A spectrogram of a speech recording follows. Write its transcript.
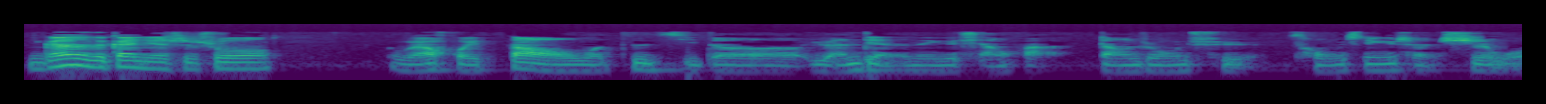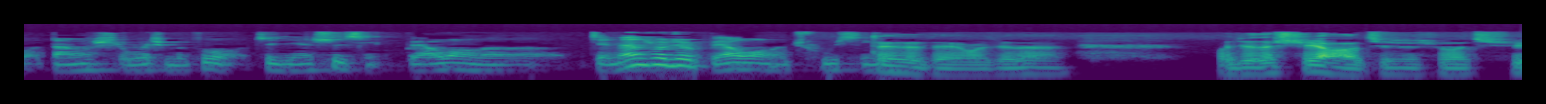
你刚才的概念是说，我要回到我自己的原点的那个想法当中去，重新审视我当时为什么做这件事情，不要忘了，简单说就是不要忘了初心。对对对，我觉得，我觉得是要就是说去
